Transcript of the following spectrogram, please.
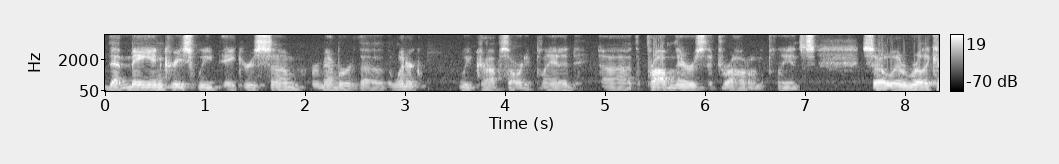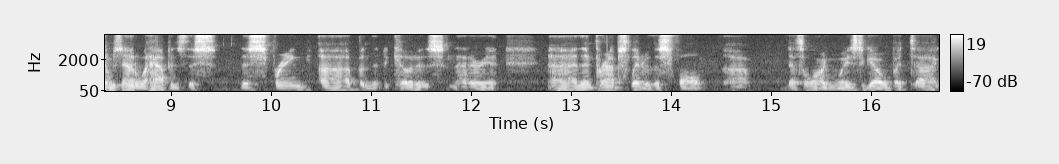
that may increase wheat acres some. Remember the the winter wheat crop's already planted. the problem there is the drought on the plants. So it really comes down to what happens this this spring up in the Dakotas in that area uh, and then perhaps later this fall. Uh, that's a long ways to go, but uh,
